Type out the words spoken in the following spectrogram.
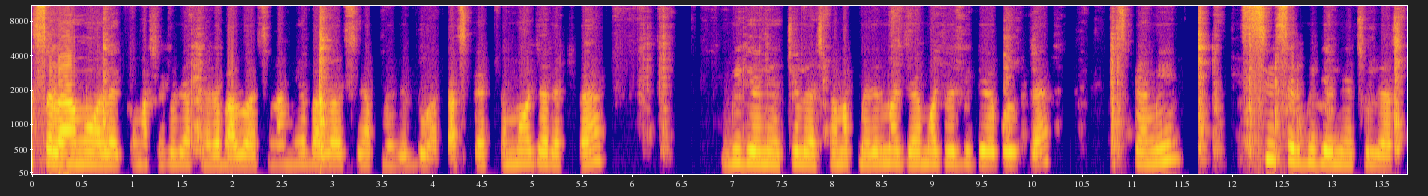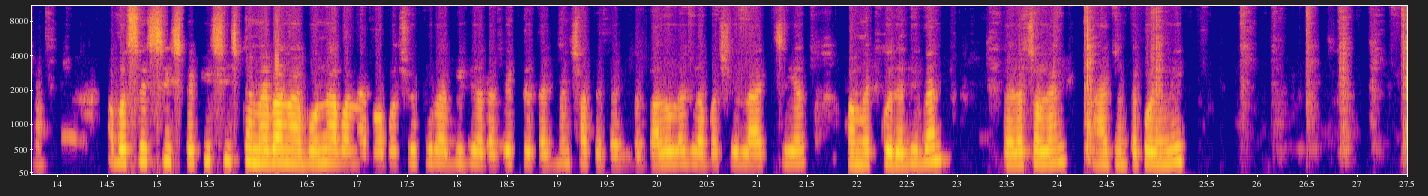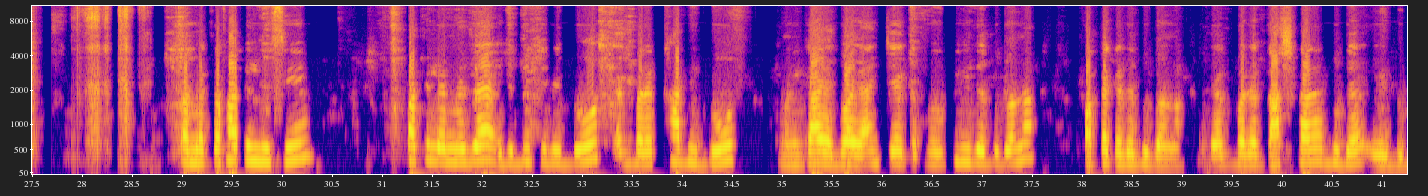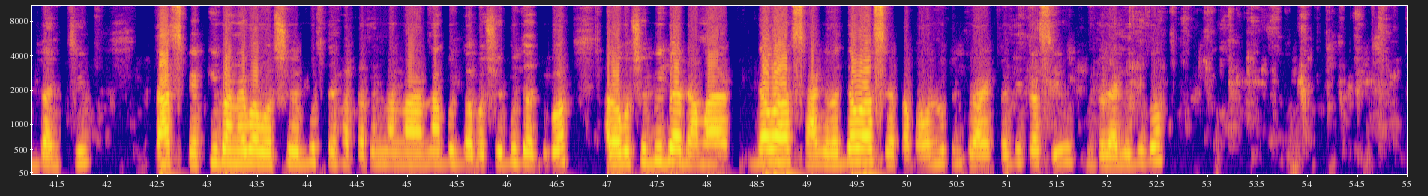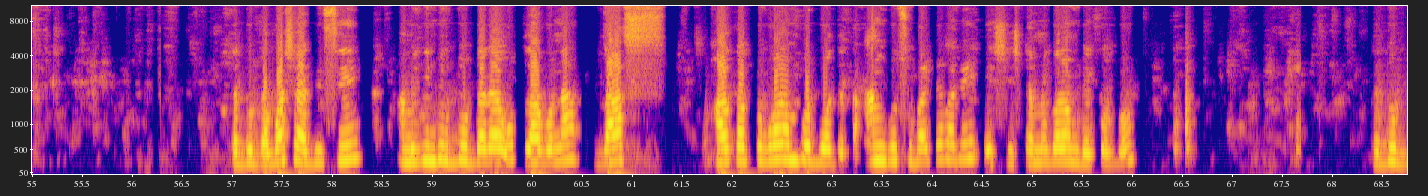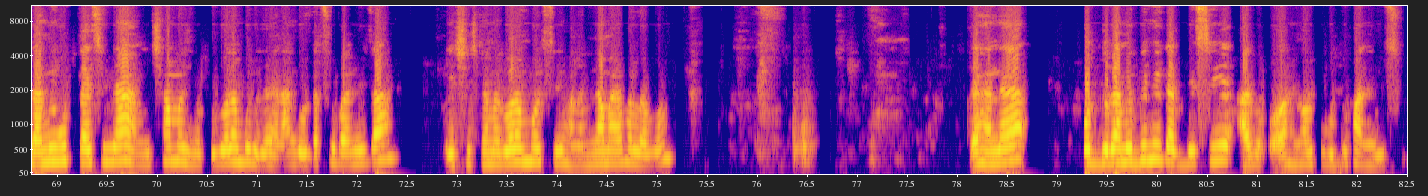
আসসালামু আলাইকুম, আশা করি আপনারা ভালো আছেন, আমিও ভালো আছি। আপনাদের দোয়া আজকে একটা মজার একটা ভিডিও নিয়ে চলে আসলাম আপনাদের মাঝে। মজার ভিডিও বলতে আজকে আমি সিসের ভিডিও নিয়ে চলে আসলাম। অবশ্যই সিসটা কি সিস্টেমে বানাবো, না বানাবো, অবশ্যই পুরো ভিডিওটা দেখতে থাকবেন, সাথে থাকবেন। ভালো লাগলে অবশ্যই লাইক শেয়ার কমেন্ট করে দিবেন। তাহলে চলেন, আয়োজনটা করে নিই। আমি একটা পাতিল নিছি। পাতিলের মেজে এই যে দুই দুধ, একবারে খাদি দুধ মানে গায়ে দয়ে, আনছে এটা ফ্রিজের দুধ না বা প্যাকেটের দুধ না একবারে ঘাস খাওয়া দুধে, এই দুধ আনছি। আজকে কি বানাবো অবশ্যই বুঝতে পারতেছেন না না না বুঝলে অবশ্যই বুঝা দিব। আর অবশ্যই ভিডিওটা আমার দেওয়া আছে আগের দেওয়া আছে, তারপর নতুন করে আরেকটা দিতেছি ভিডিও লাগিয়ে দিব। দুধটা বসা দিছি। আমি কিন্তু দুধ দ্বারা উতলাবো না জাস্ট হালকা একটু গরম করব আঙ্গুর সুবাইতে পারি, এই সিস্টেমে গরম দিয়ে করব। দুধটা আমি উঠতাইছি না, আমি সামান্য একটু গরম করে দেখেন আঙ্গুরটা সুবানি যা এই সিস্টেমে গরম হচ্ছে এখন আমি নামায় ফেলাবো। এখানে ওর আমি ভিনিগার দিছি, আর অল্প পানি দিছি।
